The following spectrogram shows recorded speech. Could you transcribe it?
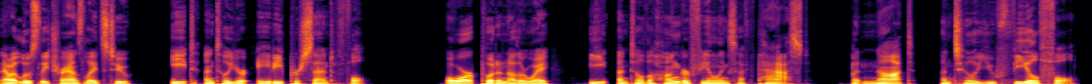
Now, it loosely translates to eat until you're 80% full. Or, put another way, eat until the hunger feelings have passed, but not until you feel full.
